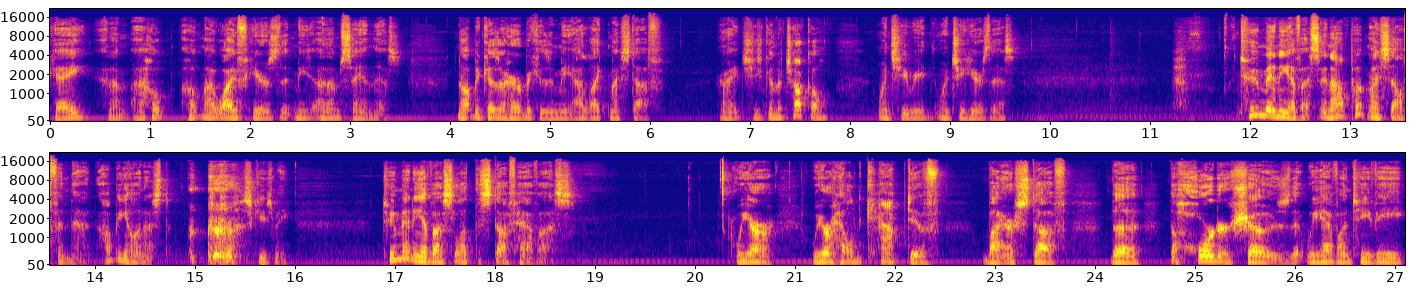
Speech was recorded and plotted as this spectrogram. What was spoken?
okay? And I'm, i hope hope my wife hears that me I'm saying this, not because of her, because of me. I like my stuff, right? She's to chuckle when she read when she hears this. Too many of us, and I'll put myself in that. I'll be honest. Excuse me. Too many of us let the stuff have us. We are we are held captive by our stuff. The the hoarder shows that we have on TV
